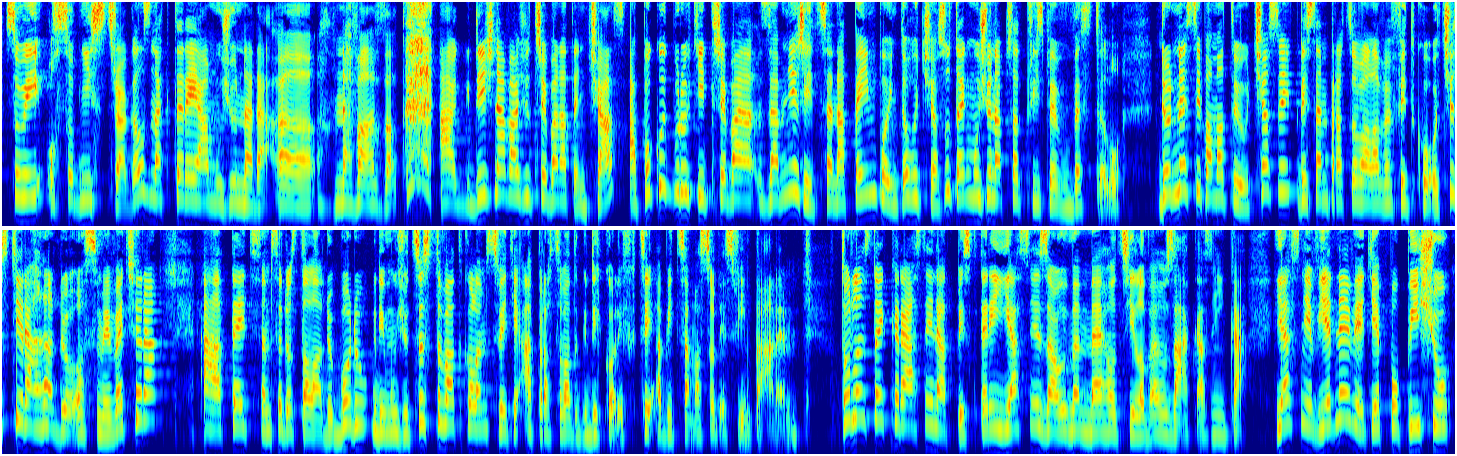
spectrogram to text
jsou její osobní struggles, na které já můžu nada, uh, navázat. A když navážu třeba na ten čas a pokud budu chtít třeba zaměřit se na pain point toho času, tak můžu napsat příspěvek ve stylu. Dodnes si pamatuju časy, kdy jsem pracovala ve fitku od 6 rána do 8 večera a teď jsem se dostala do bodu, kdy můžu cestovat kolem světě a pracovat kdykoliv chci a být sama sobě svým pánem. Tohle je krásný nadpis, který jasně zaujme mého cílového zákazníka. Jasně v jedné větě popíšu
